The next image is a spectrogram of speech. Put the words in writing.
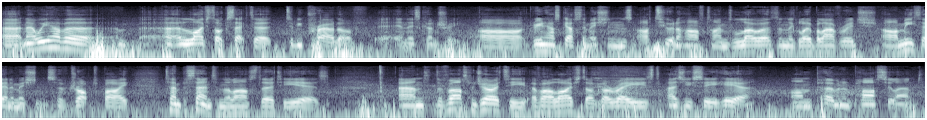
Uh, now we have a, a, a, livestock sector to be proud of in this country. Our greenhouse gas emissions are two and a half times lower than the global average. Our methane emissions have dropped by 10% in the last 30 years. And the vast majority of our livestock are raised, as you see here, on permanent pasture land.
